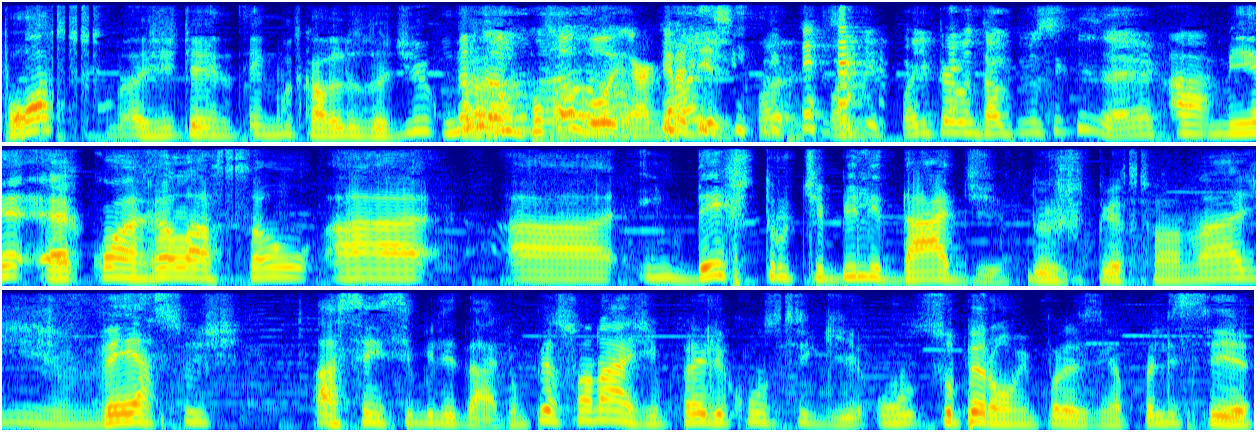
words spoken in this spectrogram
Posso? A gente ainda tem muito Cavaleiro do Zodíaco? Não, não, por favor, agradeço. Pode, pode, pode, perguntar o que você quiser. A minha é com a relação à, à indestrutibilidade dos personagens versus a sensibilidade. Um personagem, para ele conseguir, um super-homem, por exemplo, ele ser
